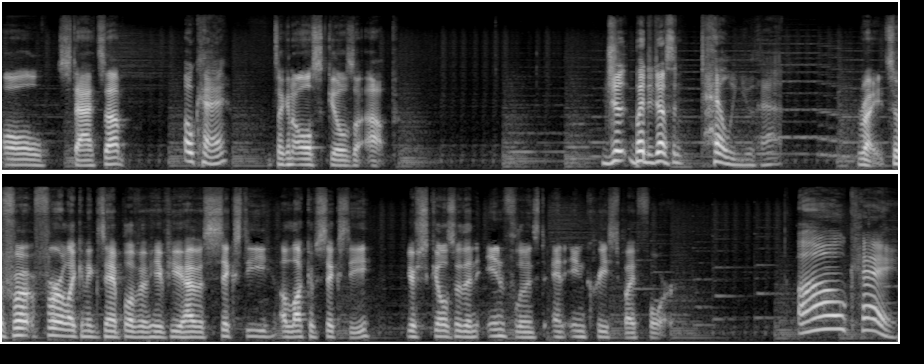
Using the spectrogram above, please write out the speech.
all stats up. Okay. It's like an all skills up. Ju- but it doesn't tell you that. Right. So for for like an example of if you have a 60, a luck of 60, your skills are then influenced and increased by 4. Okay.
